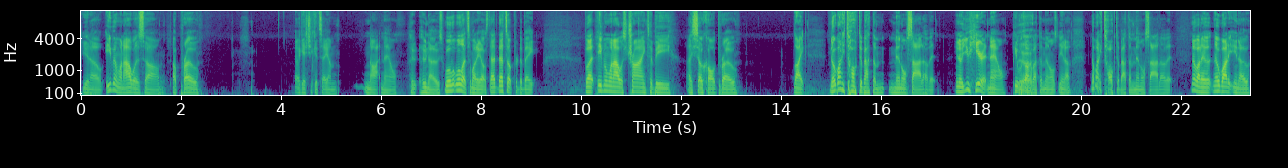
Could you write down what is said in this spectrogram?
you know even when I was um, a pro, I guess you could say I'm not now. Who who knows? We'll we'll let somebody else. That that's up for debate. But even when I was trying to be a so-called pro, like nobody talked about the mental side of it. You know, you hear it now. People talk about the mental. You know, nobody talked about the mental side of it. Nobody, nobody. You know,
